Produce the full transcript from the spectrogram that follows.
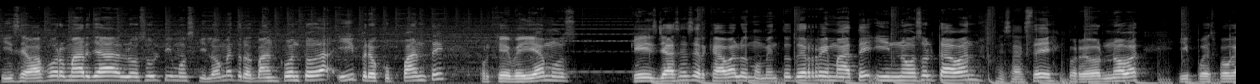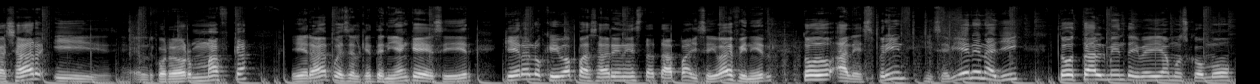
y se va a formar ya los últimos kilómetros, van con toda y preocupante porque veíamos que ya se acercaba los momentos de remate y no soltaban pues, a este corredor Novak. Y pues Pogachar y el corredor Mafka era pues el que tenían que decidir qué era lo que iba a pasar en esta etapa y se iba a definir todo al sprint. Y se vienen allí totalmente y veíamos como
